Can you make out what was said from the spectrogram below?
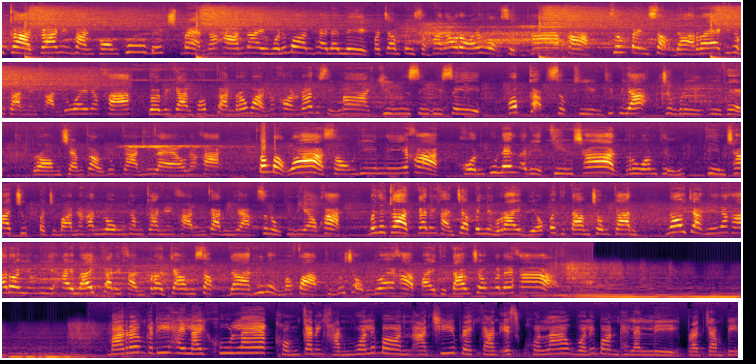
ยากาศการแข่งขันของคู่บิ๊กแมตช์นะคะ ในวอลเลย์บอลไทยแลนด์ลีกประจำปี 2565 ค่ะ ซึ่งเป็นสัปดาห์แรกที่ทำการแข่งขันด้วยนะคะ โดยเป็นการพบกันระหว่างนครราชสีมาคิวมินซีบีซีพบกับสุพีมทิพยะชมบุรีอีเทครองแชมป์เก่าฤดูกาลที่แล้วนะคะ ต้องบอกว่า 2 ทีมนี้ค่ะขนผู้เล่นอดีตทีมชาติ รวมถึงทีมชาติชุดปัจจุบันนะคะ ลงทำการแข่งขันกันอย่างสนุกทีเดียวค่ะบรรยากาศการแข่งขันจะเป็นอย่างไร เดี๋ยวไปติดตามชมกัน นอกจากนี้นะคะ เรายังมีไฮไลท์การแข่งขันประจำสัปดาห์ที่ 1 มาฝากคุณผู้ชมด้วยค่ะ ไปติดตามชมกันเลยค่ะ มาเริ่มกันที่ไฮไลท์คู่แรกของการแข่งขันวอลเลย์บอลอาชีพรายการเอสโคล่าวอลเลย์บอลไทยแลนด์ลีกประจำปี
